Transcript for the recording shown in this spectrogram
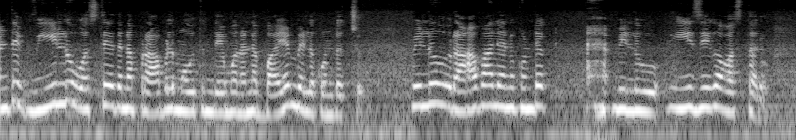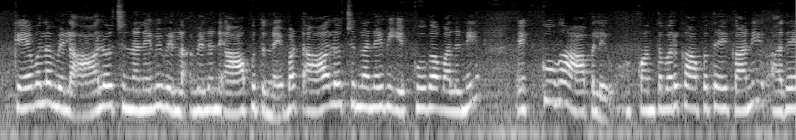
అంటే వీళ్ళు వస్తే ఏదైనా ప్రాబ్లం అవుతుందేమోనన్న భయం వీళ్ళకు ఉండొచ్చు. వీళ్ళు రావాలి అనుకుంటే వీళ్ళు ఈజీగా వస్తారు. కేవలం వీళ్ళ ఆలోచనలు అనేవి వీళ్ళ వీళ్ళని ఆపుతున్నాయి. బట్ ఆలోచనలు అనేవి ఎక్కువగా వాళ్ళని ఎక్కువగా ఆపలేవు. కొంతవరకు ఆపుతాయి కానీ అదే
